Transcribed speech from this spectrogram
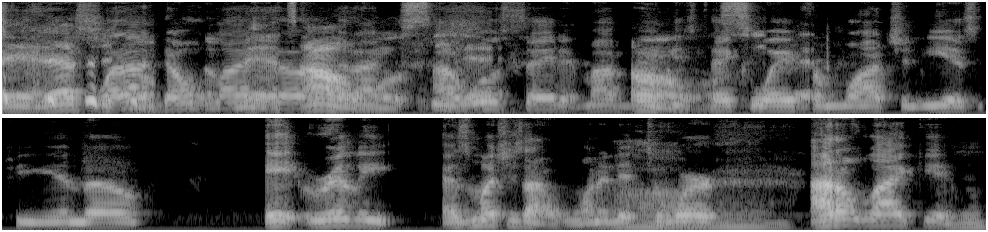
Yeah, that's What I don't like, man, though, I don't that see I, I that. will say that my biggest wanna takeaway from watching ESPN though, it really, as much as I wanted it to Oh, work, man. I don't like it. Mhm.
